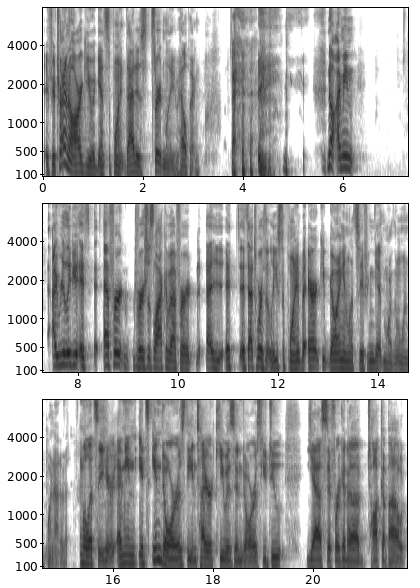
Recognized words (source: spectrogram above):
if you're trying to argue against the point, that is certainly helping. no, I mean, I really do. It's effort versus lack of effort. It, it, that's worth at least a point. But Eric, keep going, and let's see if we can get more than one point out of it. Well, let's see here. I mean, it's indoors. The entire queue is indoors. You do, yes. If we're gonna talk about,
